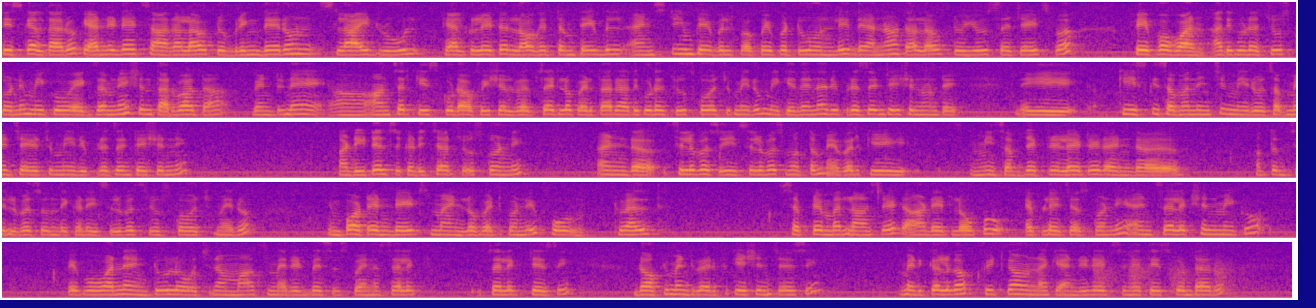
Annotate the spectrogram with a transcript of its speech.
తీసుకెళ్తారు. Candidates are allowed to bring their own slide rule calculator logarithm table and steam table for paper two only they are not allowed to use such aids for paper one అది కూడా చూసుకోండి. మీకు ఎగ్జామినేషన్ తర్వాత వెంటనే answer keys కూడా official వెబ్సైట్లో పెడతారు. అది కూడా చూసుకోవచ్చు మీరు. మీకు ఏదైనా రిప్రజెంటేషన్ ఉంటే ఈ కీస్కి సంబంధించి మీరు సబ్మిట్ చేయొచ్చు మీ రిప్రజెంటేషన్ని ఆ డీటెయిల్స్ ఇక్కడ ఇచ్చారు చూసుకోండి. అండ్ సిలబస్ uh, ఈ సిలబస్ మొత్తం ఎవరికి మీ సబ్జెక్ట్ రిలేటెడ్ అండ్ మొత్తం సిలబస్ ఉంది ఇక్కడ. ఈ సిలబస్ చూసుకోవచ్చు మీరు. ఇంపార్టెంట్ డేట్స్ మైండ్లో పెట్టుకోండి. Four twelfth September last date ఆ డేట్ లోపు అప్లై చేసుకోండి. అండ్ సెలెక్షన్ మీకు రేపు వన్ అండ్ టూలో వచ్చిన మార్క్స్ మెరిట్ బేసిస్ పైన సెలెక్ట్ సెలెక్ట్ చేసి డాక్యుమెంట్ వెరిఫికేషన్ చేసి మెడికల్గా ఫిట్గా ఉన్న క్యాండిడేట్స్ని తీసుకుంటారు.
